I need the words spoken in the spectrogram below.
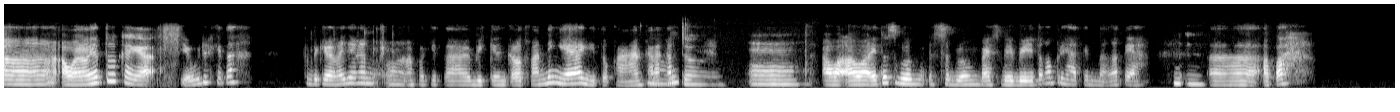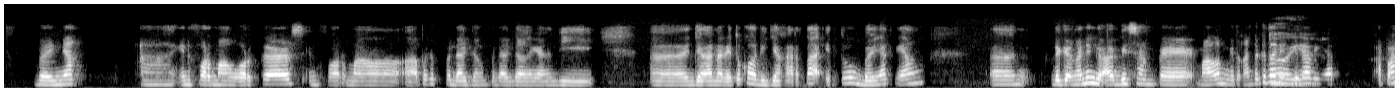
uh, awalnya tuh kayak ya udah kita kepikiran aja kan "Hmm, apa kita bikin crowdfunding ya gitu kan karena Oh, kan hmm, awal-awal itu sebelum sebelum PSBB itu kan prihatin banget ya Mm-mm. Eh, apa banyak uh, informal workers, informal uh, apa pedagang-pedagang yang di uh, jalanan itu kalau di Jakarta itu banyak yang uh, dagangannya nggak habis sampai malam gitu kan. Terus kita Oh, kita iya. lihat apa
